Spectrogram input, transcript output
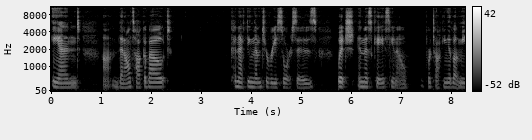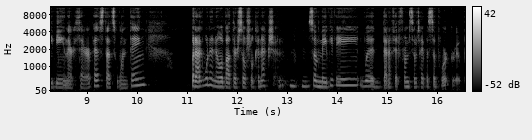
and um, then I'll talk about connecting them to resources, which in this case, you know, if we're talking about me being their therapist, that's one thing. But I'd want to know about their social connection. Mhm. So maybe they would benefit from some type of support group.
